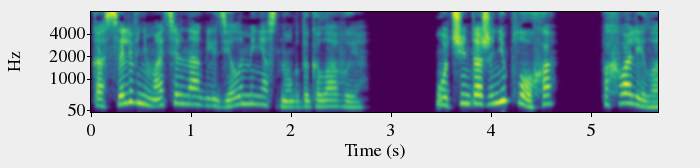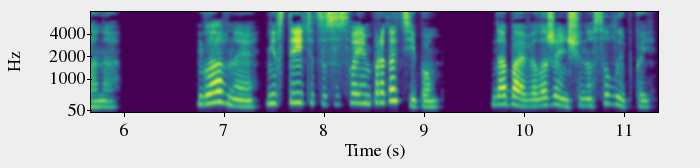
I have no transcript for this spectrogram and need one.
Кассель внимательно оглядела меня с ног до головы. «Очень даже неплохо», — похвалила она. «Главное, не встретиться со своим прототипом», — добавила женщина с улыбкой.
